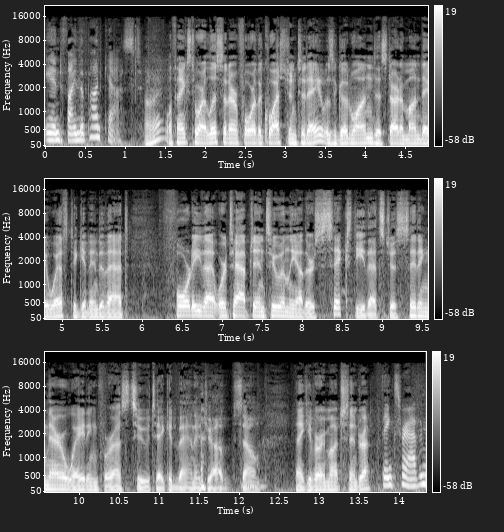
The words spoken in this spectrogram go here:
and find the podcast. All right. Well, thanks to our listener for the question today. It was a good one to start a Monday with to get into that 40 that we're tapped into and the other 60 that's just sitting there waiting for us to take advantage of. So thank you very much, Cindra. Thanks for having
